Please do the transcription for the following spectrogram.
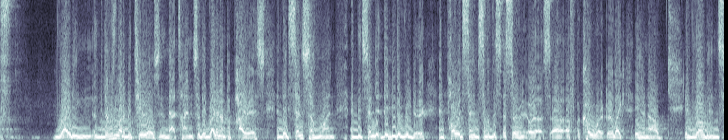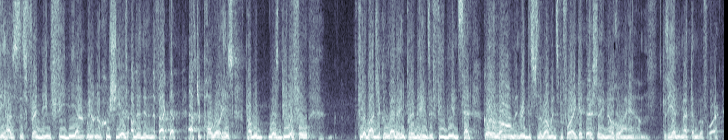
writing, I mean, there wasn't a lot of materials in that time, so they'd write it on papyrus, and they'd send someone, and they'd send it, they'd be the reader, and Paul would send some of this, a servant, or a, a, a co-worker, like in, uh, in Romans, he has this friend named Phoebe, don't, we don't know who she is, other than the fact that after Paul wrote his probably most beautiful theological letter, he put in the hands of Phoebe and said, go to Rome and read this to the Romans before I get there so they know who I am, because he hadn't met them before.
